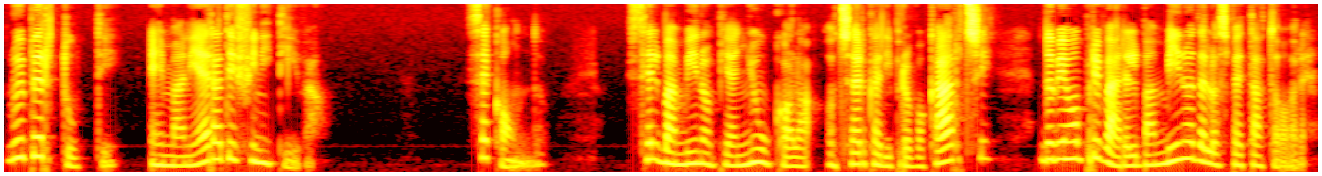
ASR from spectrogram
lui per tutti e in maniera definitiva. Secondo, se il bambino piagnucola o cerca di provocarci, dobbiamo privare il bambino dello spettatore.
